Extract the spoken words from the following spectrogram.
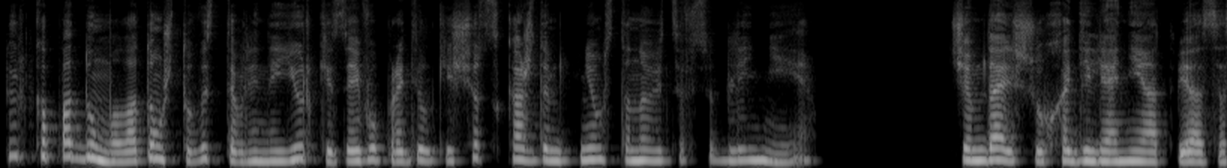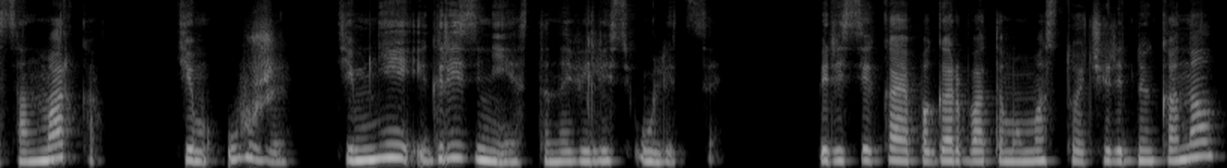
Только подумал о том, что выставленный Юрке за его проделки счет с каждым днем становится все длиннее. Чем дальше уходили они от Пиаза Сан-Марко, тем уже, темнее и грязнее становились улицы. Пересекая по горбатому мосту очередной канал,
